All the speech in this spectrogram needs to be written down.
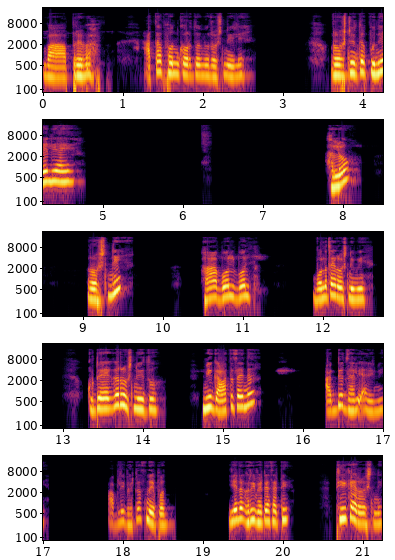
बापरे बाप. आता फोन करतो मी रोशनीले. रोशनी तर पुण्याली आहे. हॅलो? रोशनी? हा बोल बोल. बोलत आहे रोशनी मी. कुठे आहे का रोशनी तू? मी गावातच आहे ना? अद्याप झाली आहे मी. आपली भेटच नाही पण. ये ना घरी भेटायसाठी. ठीक आहे रोशनी.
